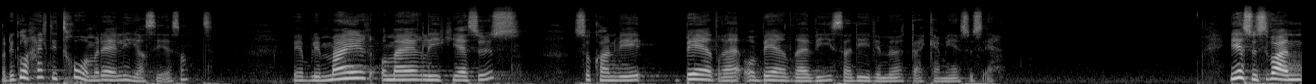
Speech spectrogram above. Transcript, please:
Og Det går helt i tråd med det Elias sier. sant? Ved å bli mer og mer lik Jesus, så kan vi bedre og bedre vise de vi møter, hvem Jesus er. Jesus var en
